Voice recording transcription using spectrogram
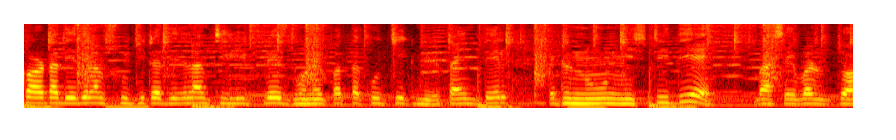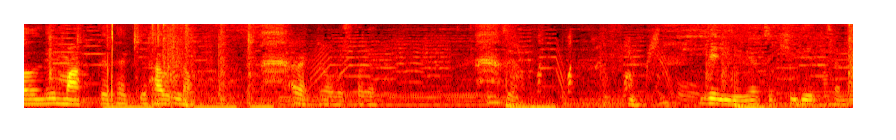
করাটা দিয়ে দিলাম, সুজিটা দিয়ে দিলাম, চিলি ফ্লেক্স, ধনে পাতা কুচি রিফাইন তেল, একটু নুন, মিষ্টি দিয়ে বাস এবার জল দিয়ে মাখতে থাকি হালকা। আর একটা অবস্থা বেরিয়ে গেছে খিদের ছাড়া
